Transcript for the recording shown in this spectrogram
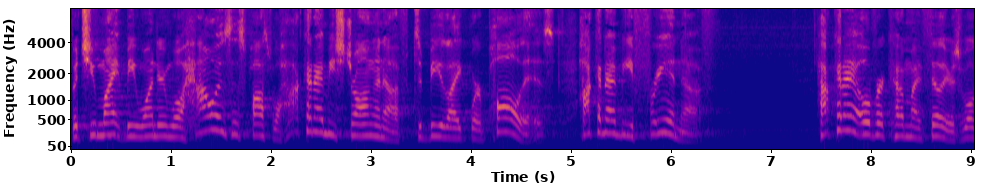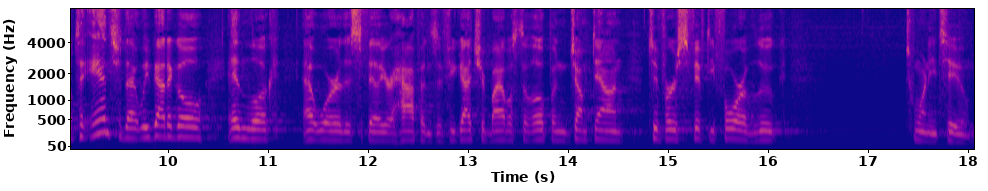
But you might be wondering, well, how is this possible? How can I be strong enough to be like where Paul is? How can I be free enough? How can I overcome my failures? Well, to answer that, we've got to go and look at where this failure happens. If you got your Bible still open, jump down to verse 54 of Luke 22.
